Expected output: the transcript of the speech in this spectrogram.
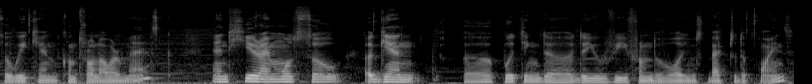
so we can control our mask. And here I'm also again uh, putting the, the UV from the volumes back to the points.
